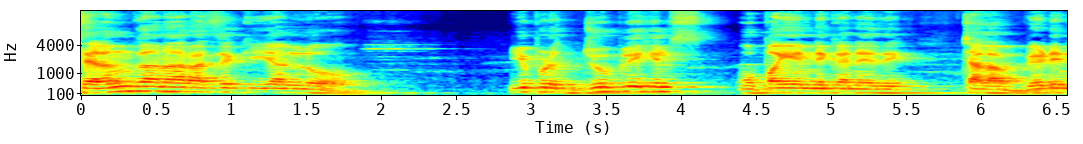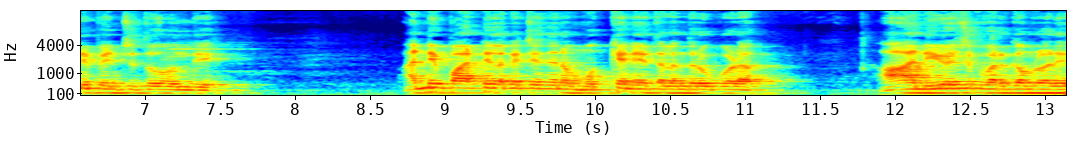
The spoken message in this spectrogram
తెలంగాణ రాజకీయాల్లో ఇప్పుడు జూబ్లీ హిల్స్ ఉప ఎన్నిక అనేది చాలా వేడిని పెంచుతూ ఉంది. అన్ని పార్టీలకు చెందిన ముఖ్య నేతలందరూ కూడా ఆ నియోజకవర్గంలోనే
